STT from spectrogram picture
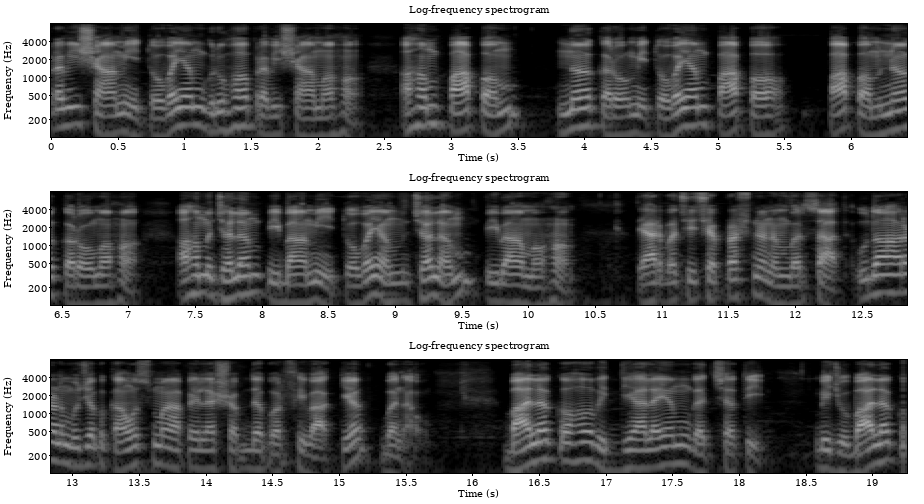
પ્રવિશામી, તો વયમ ગૃહ પ્રવિશામહ અહમ પાપમ ન કરોમી તો વયમ પાપ પાપમ ન કરોમહ અહમ જલમ પીબામી તો વયમ જલમ પીબામહ ત્યાર પછી છે પ્રશ્ન નંબર સાત. ઉદાહરણ મુજબ કાઉન્સમાં આપેલા શબ્દ પરથી વાક્ય બનાવો. બાલક વિદ્યાલયમ ગચ્છતિ. બીજું, બાલક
